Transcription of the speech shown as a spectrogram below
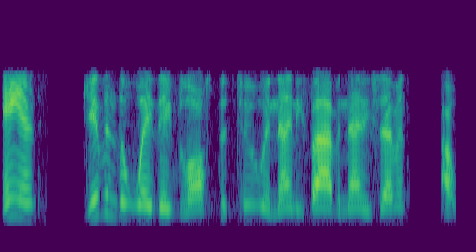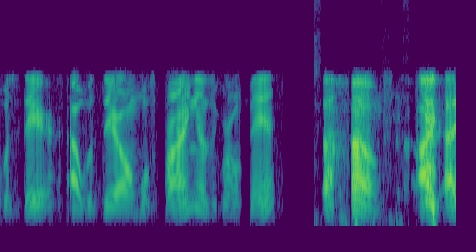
And given the way they've lost the two in 95 and 97, I was there. I was there almost crying as a grown man. Um, I, I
